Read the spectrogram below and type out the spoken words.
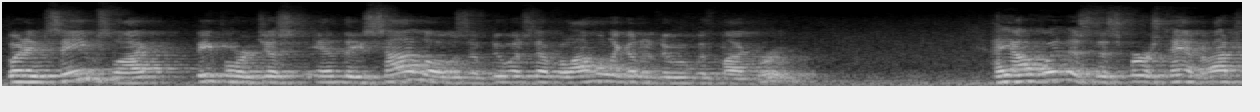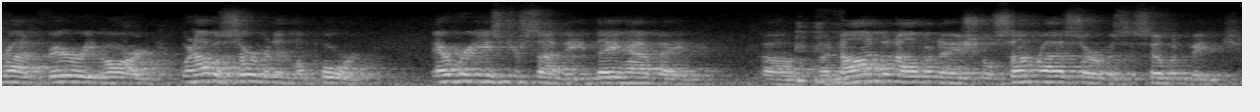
But it seems like people are just in these silos of doing stuff. Well, I'm only going to do it with my group. Hey, I witnessed this firsthand, but I tried very hard. When I was serving in La Porte, every Easter Sunday they have a, um, a non-denominational sunrise service at Sylvan Beach.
